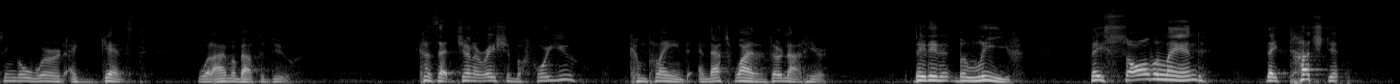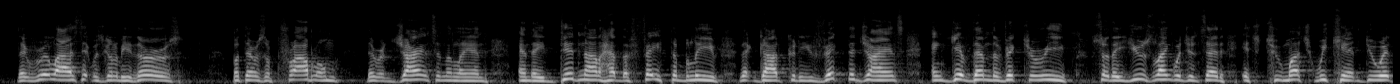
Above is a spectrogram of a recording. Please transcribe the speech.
single word against what I'm about to do. Because that generation before you complained, and that's why they're not here. They didn't believe. They saw the land, they touched it, they realized it was going to be theirs, but there was a problem there were giants in the land, and they did not have the faith to believe that God could evict the giants and give them the victory. So they used language and said, It's too much. We can't do it.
